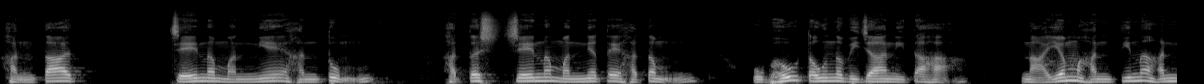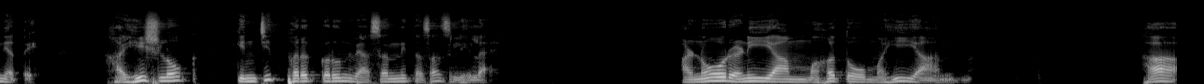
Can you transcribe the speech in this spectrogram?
हंता चेन मन्ये हंतुम हतश्चेन मन्यते हतम उभौ तौन विजानिता नायम हंतीन हन्यते. हाही श्लोक किंचित फरक करून व्यासांनी तसाच लिहिलाय. अणोरणीयाम महतो महियान. हा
